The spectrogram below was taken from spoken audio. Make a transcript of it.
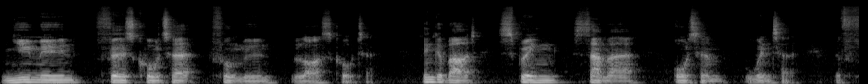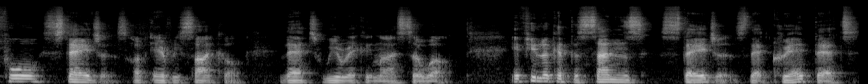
new moon, first quarter, full moon, last quarter. Think about spring, summer, autumn, winter. The four stages of every cycle that we recognize so well. If you look at the sun's stages that create that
